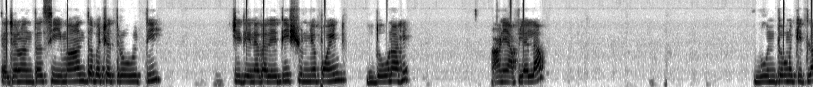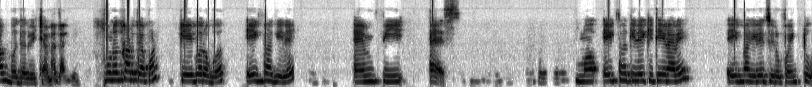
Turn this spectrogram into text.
त्याच्यानंतर सीमांत बचत प्रवृत्ती जी देण्यात आली आहे ती शून्य पॉइंट दोन आहे. आणि आपल्याला गुंतवणुकीतला बदल विचारण्यात आले. गुणक काढतोय आपण. के बरोबर एक भागिले एम पी एस मग एक भागिले किती येणार आहे? एक भागिले झिरो पॉईंट टू.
